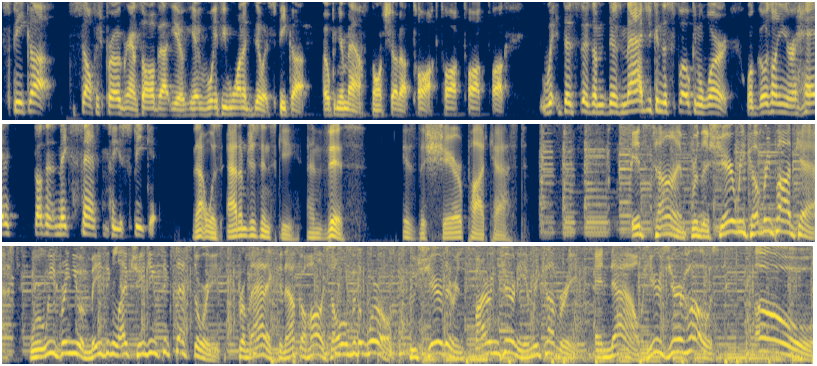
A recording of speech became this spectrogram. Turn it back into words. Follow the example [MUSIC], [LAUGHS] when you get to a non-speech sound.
Speak up. Selfish program. It's all about you. if you want to do it, speak up. Open your mouth. Don't shut up. Talk, talk, talk, talk. There's, there's, a, there's magic in the spoken word. What goes on in your head doesn't make sense until you speak it. That was Adam Jasinski, and this is the SHAIR Podcast. It's time for the SHAIR Recovery Podcast, where we bring you amazing life changing success stories from addicts and alcoholics all over the world who share their inspiring journey in recovery. And now, here's your host, Oh.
